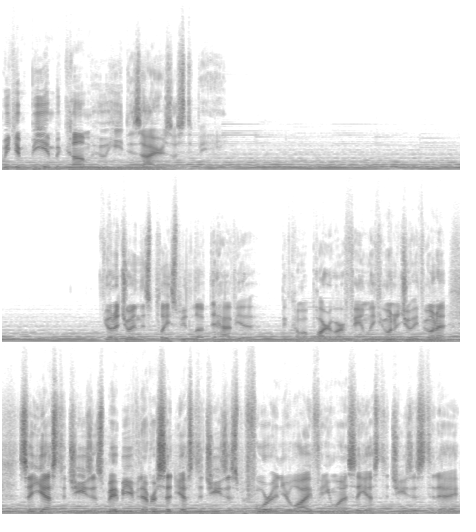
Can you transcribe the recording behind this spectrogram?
We can be and become who he desires us to be. If you want to join this place, we'd love to have you become a part of our family. If you want to if you want to say yes to Jesus, maybe you've never said yes to Jesus before in your life and you want to say yes to Jesus today,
